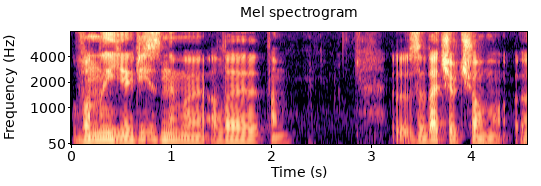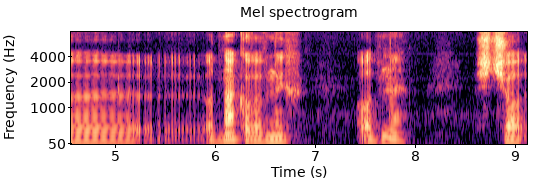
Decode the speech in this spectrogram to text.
Вони є різними, але там е, задача в чому? Е, однакове в них одне. Що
